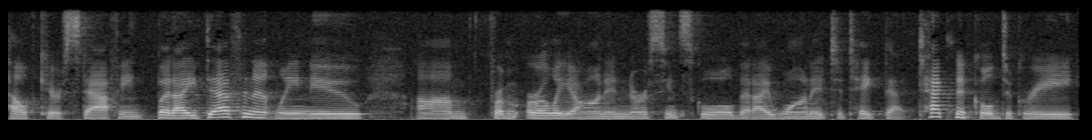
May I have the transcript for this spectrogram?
healthcare staffing. But I definitely knew um, from early on in nursing school that I wanted to take that technical degree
